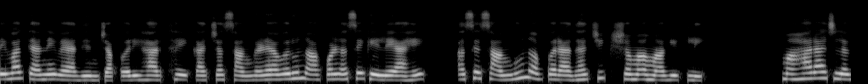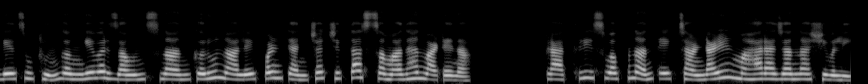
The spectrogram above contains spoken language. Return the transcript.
तेव्हा त्याने व्याधींच्या परिहार्थ एकाच्या सांगण्यावरून आपण असे केले आहे असे सांगून अपराधाची क्षमा मागितली. महाराज लगेच उठून गंगेवर जाऊन स्नान करून आले पण त्यांच्या चित्तास समाधान वाटेना. रात्री स्वप्नांत एक चांडाळीण महाराजांना शिवली.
